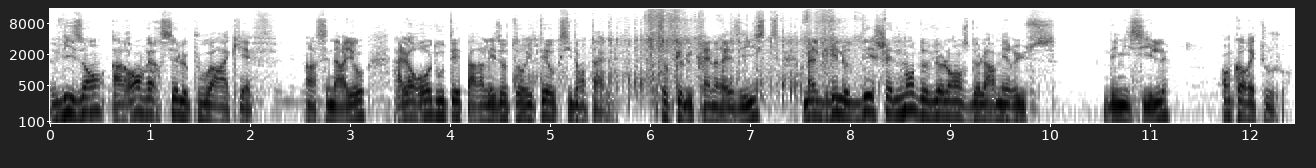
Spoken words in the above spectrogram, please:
visant à renverser le pouvoir à Kiev. Un scénario alors redouté par les autorités occidentales. Sauf que l'Ukraine résiste, malgré le déchaînement de violence de l'armée russe. Des missiles, encore et toujours.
